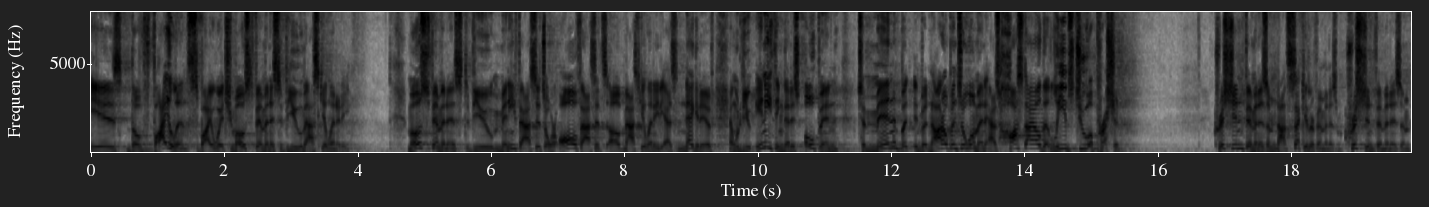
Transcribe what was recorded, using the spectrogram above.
is the violence by which most feminists view masculinity. Most feminists view many facets or all facets of masculinity as negative and would view anything that is open to men but, but not open to women as hostile that leads to oppression. Christian feminism, not secular feminism, Christian feminism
